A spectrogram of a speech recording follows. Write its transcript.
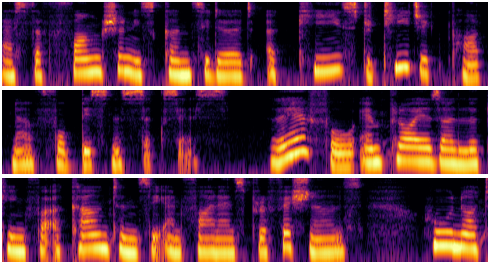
as the function is considered a key strategic partner for business success. Therefore, employers are looking for accountancy and finance professionals who not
